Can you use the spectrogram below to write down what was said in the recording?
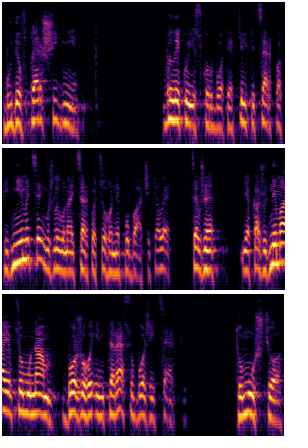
буде в перші дні великої скорботи, як тільки церква підніметься, і, можливо, навіть церква цього не побачить. Але це вже, як кажуть, немає в цьому нам Божого інтересу Божій церкві. Тому що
